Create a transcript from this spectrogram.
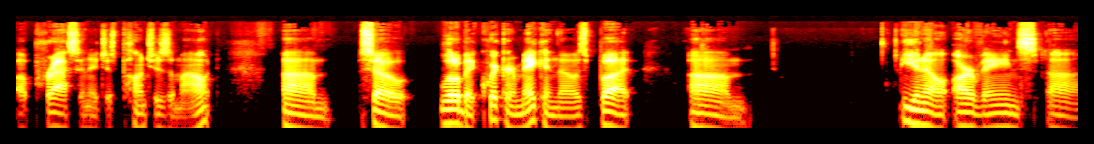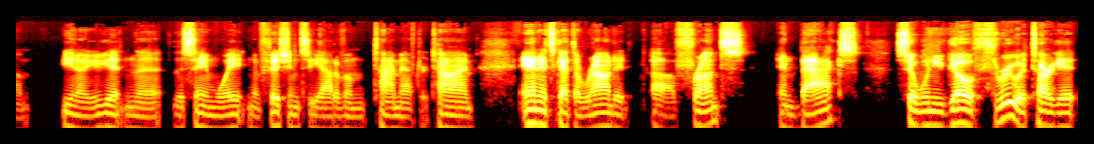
a, a press and it just punches them out. Um, so a little bit quicker making those, but um, you know, our vanes, um, you know, you're getting the the same weight and efficiency out of them time after time, and it's got the rounded uh, fronts and backs. So when you go through a target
